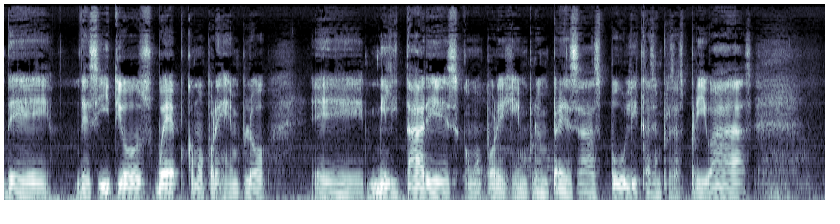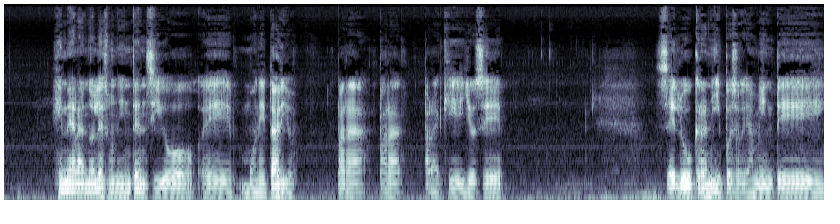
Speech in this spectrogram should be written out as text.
de, de sitios web como por ejemplo eh, militares, como por ejemplo empresas públicas, empresas privadas, generándoles un intensivo eh, monetario para, para, para que ellos se, se lucran y pues obviamente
